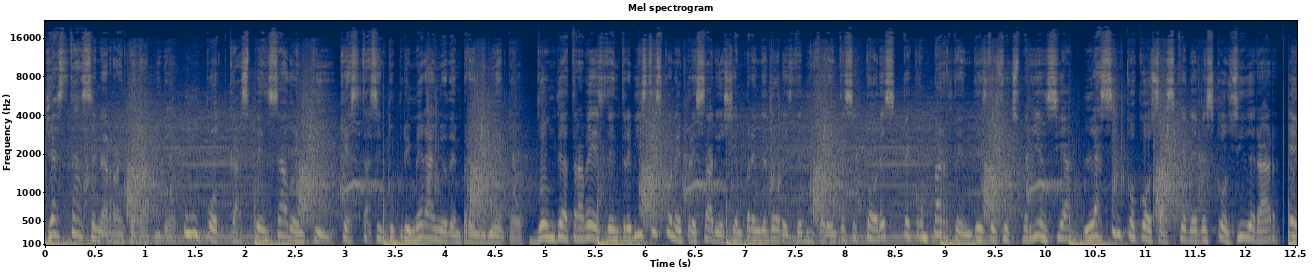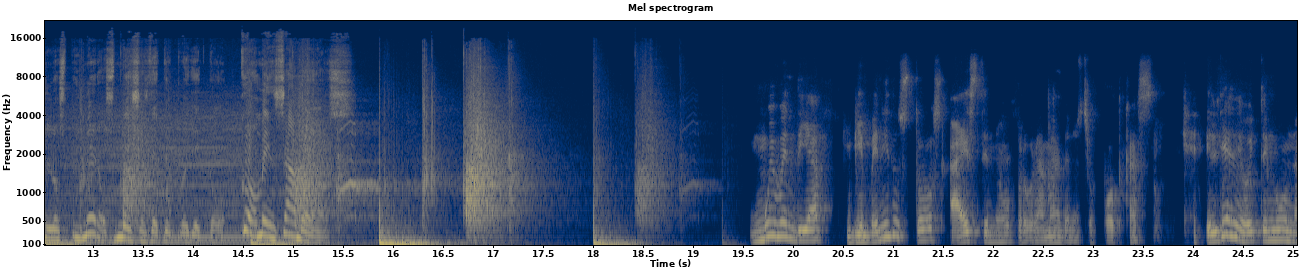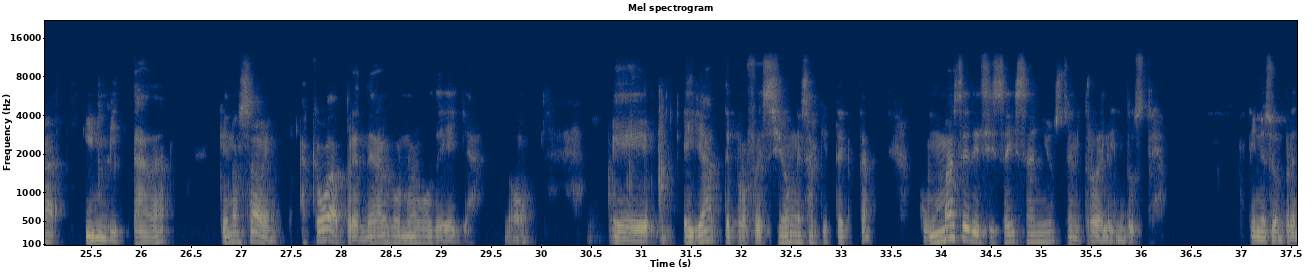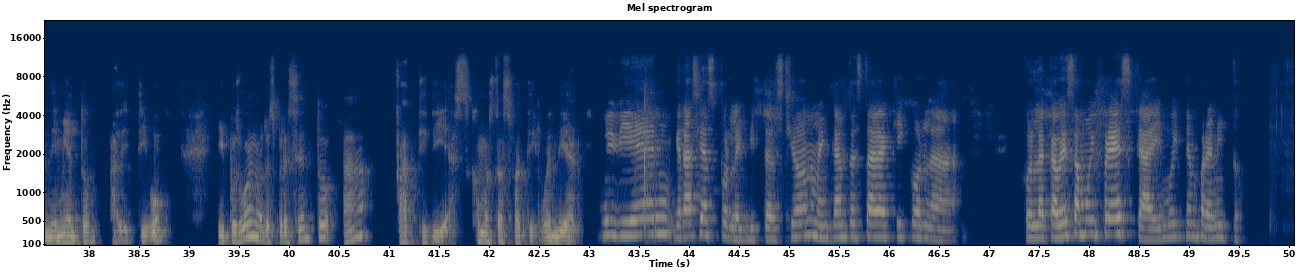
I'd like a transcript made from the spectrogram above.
Ya estás en Arranque Rápido, un podcast pensado en ti, que estás en tu primer año de emprendimiento, donde a través de entrevistas con empresarios y emprendedores de diferentes sectores te comparten desde su experiencia las cinco cosas que debes considerar en los primeros meses de tu proyecto. ¡Comenzamos! Muy buen día, bienvenidos todos a este nuevo programa de nuestro podcast. El día de hoy tengo una invitada que no saben, acabo de aprender algo nuevo de ella. ¿No? Eh, ella de profesión es arquitecta con más de 16 años dentro de la industria. Tiene su emprendimiento aditivo y pues bueno, les presento a Fati Díaz. ¿Cómo estás, Fati? Buen día. Muy bien, gracias por la invitación. Me encanta estar aquí con la, con la cabeza muy fresca y muy tempranito.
